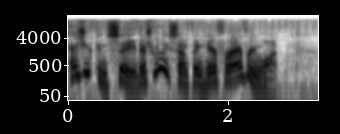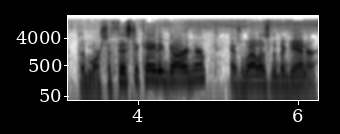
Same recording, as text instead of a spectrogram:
as you can see, there's really something here for everyone, the more sophisticated gardener as well as the beginner.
